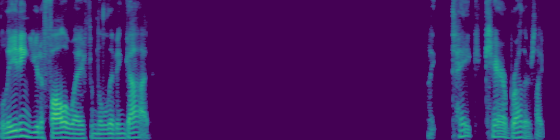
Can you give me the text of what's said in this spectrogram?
leading you to fall away from the living God. Like, take care, brothers. Like,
